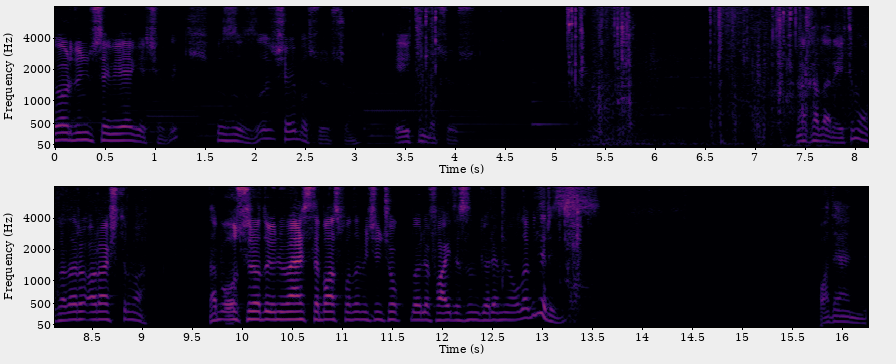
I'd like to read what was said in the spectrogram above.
Dördüncü seviyeye geçirdik. Hızlı hızlı şey basıyoruz şu an. Eğitim basıyoruz. Ne kadar eğitim o kadar araştırma. Tabi o sırada üniversite basmadığım için çok böyle faydasını göremiyor olabiliriz. Baden.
